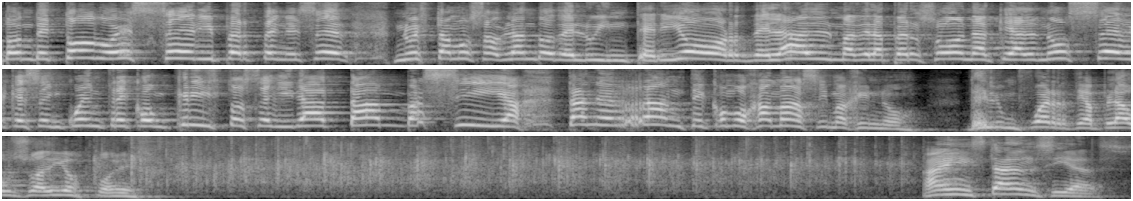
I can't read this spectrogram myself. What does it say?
donde todo es ser y pertenecer. No estamos hablando de lo interior, del alma de la persona que al no ser que se encuentre con Cristo seguirá tan vacía, tan errante como jamás imaginó. Denle un fuerte aplauso a Dios por eso. Hay instancias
